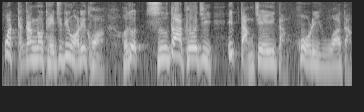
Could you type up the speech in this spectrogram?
我逐工都提这张互你看，我说十大科技一档接一档，获利无法挡，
